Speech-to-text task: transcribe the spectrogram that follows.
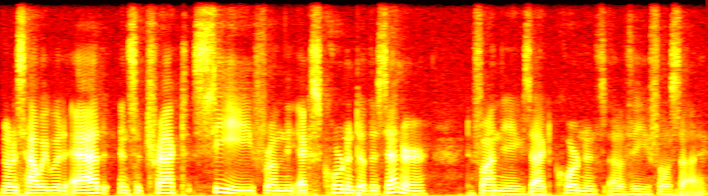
Notice how we would add and subtract c from the x-coordinate of the center to find the exact coordinates of the foci.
